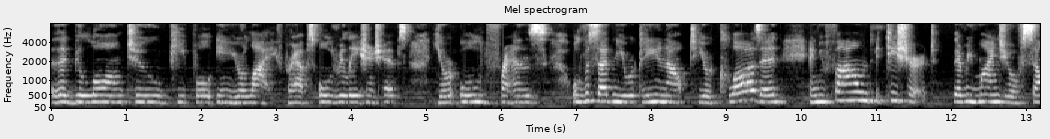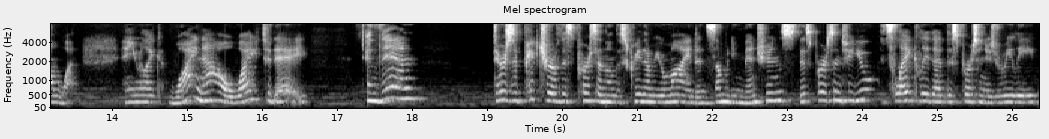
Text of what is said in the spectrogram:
that belong to people in your life, perhaps old relationships, your old friends. All of a sudden, you were cleaning out your closet and you found a t shirt that reminds you of someone and you're like, why now? Why today? And then there's a picture of this person on the screen of your mind, and somebody mentions this person to you. It's likely that this person is really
